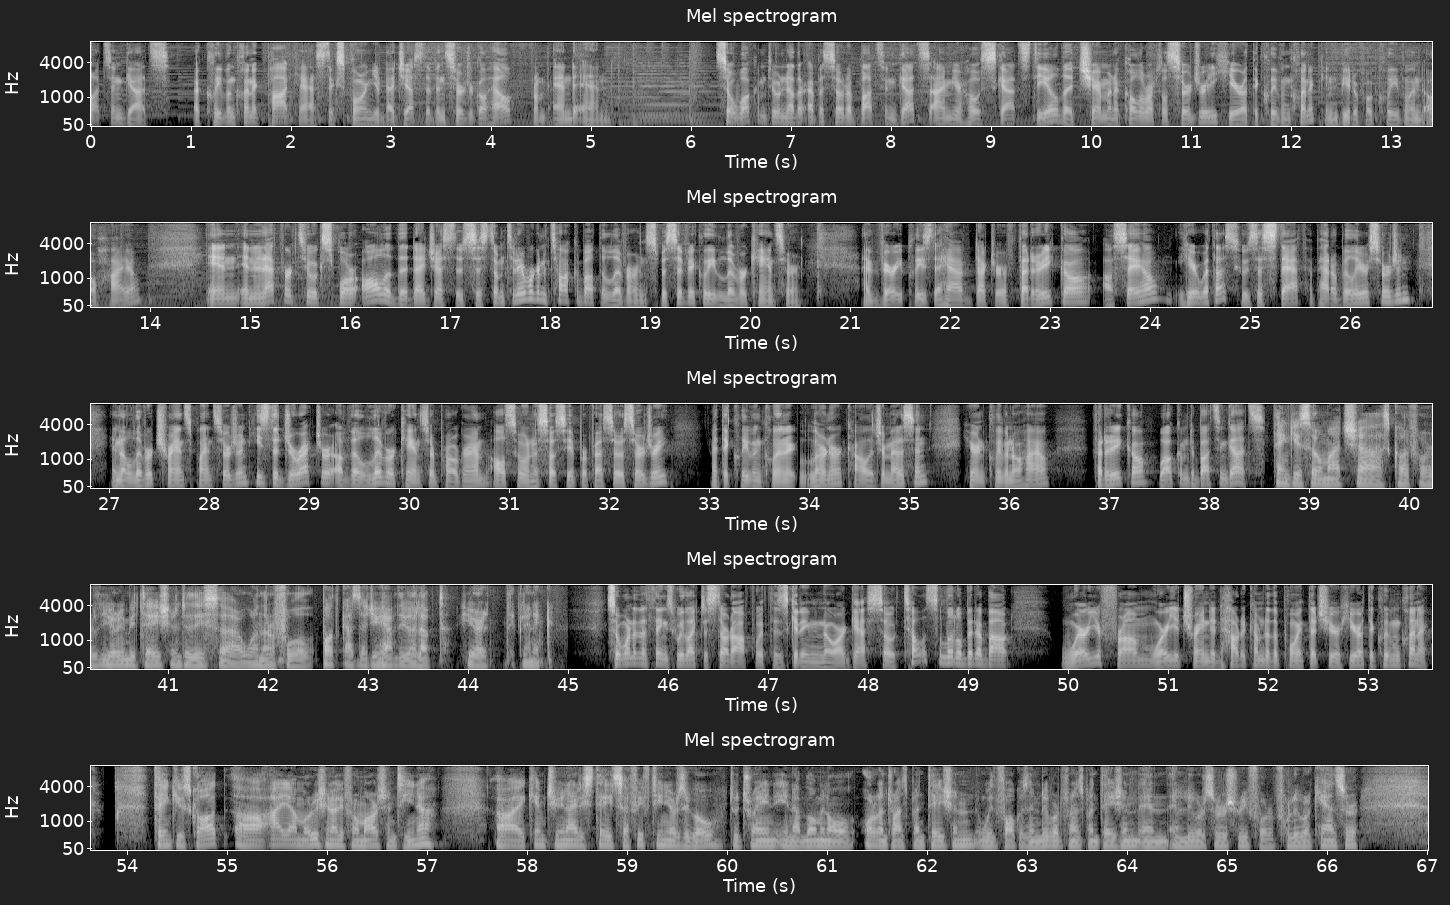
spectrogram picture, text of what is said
Butts and Guts, a Cleveland Clinic podcast exploring your digestive and surgical health from end to end. So, welcome to another episode of Butts and Guts. I'm your host, Scott Steele, the chairman of colorectal surgery here at the Cleveland Clinic in beautiful Cleveland, Ohio. In, in an effort to explore all of the digestive system, today we're going to talk about the liver and specifically liver cancer. I'm very pleased to have Dr. Federico Aucejo here with us, who's a staff hepatobiliary surgeon and a liver transplant surgeon. He's the director of the liver cancer program, also an associate professor of surgery at the Cleveland Clinic Lerner College of Medicine here in Cleveland, Ohio. Federico, welcome to Butts and Guts. Thank you so much, uh, Scott, for your invitation to this uh, wonderful podcast that you have developed here at the clinic. So, one of the things we like to start off with is getting to know our guests. So, tell us a little bit about where you're from, where you trained, and how to come to the point that you're here at the Cleveland Clinic. Thank you, Scott. Uh, I am originally from Argentina. Uh, I came to United States uh, 15 years ago to train in abdominal organ transplantation with focus in liver transplantation and, and liver surgery for, for liver cancer.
